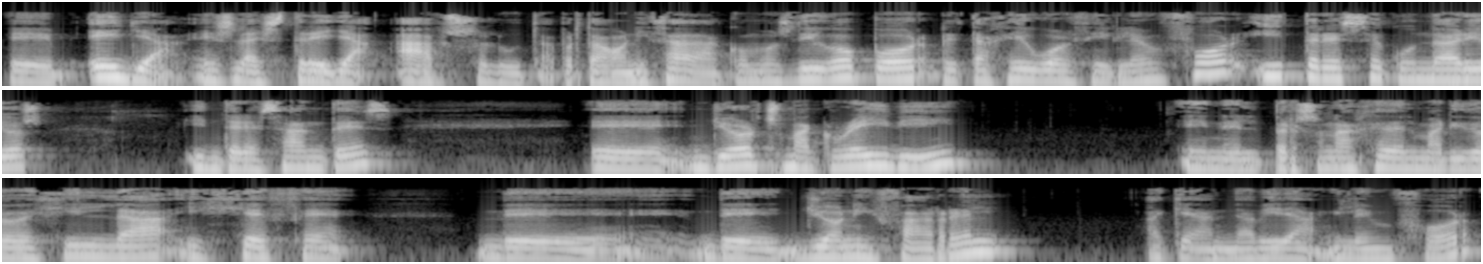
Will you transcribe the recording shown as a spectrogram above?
eh, ella es la estrella absoluta, protagonizada, como os digo, por Rita Hayworth y Glenn Ford y tres secundarios interesantes. Eh, George McRady en el personaje del marido de Hilda y jefe de, de Johnny Farrell, a que anda vida Glenn Ford,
